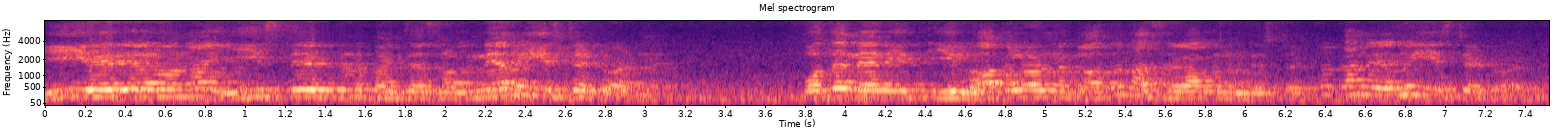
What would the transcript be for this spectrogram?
ఈ ఏరియాలోన ఈ స్టేట్ నుండి పనిచేసిన వాళ్ళు. నేను ఈ స్టేట్ వాడిని. పోతే నేను ఈ- లోకల్ వాడిని కాదు నా శ్రీకాకుళం డిస్ట్రిక్ట్ కానీ నేను ఈ స్టేట్ వాడిని.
